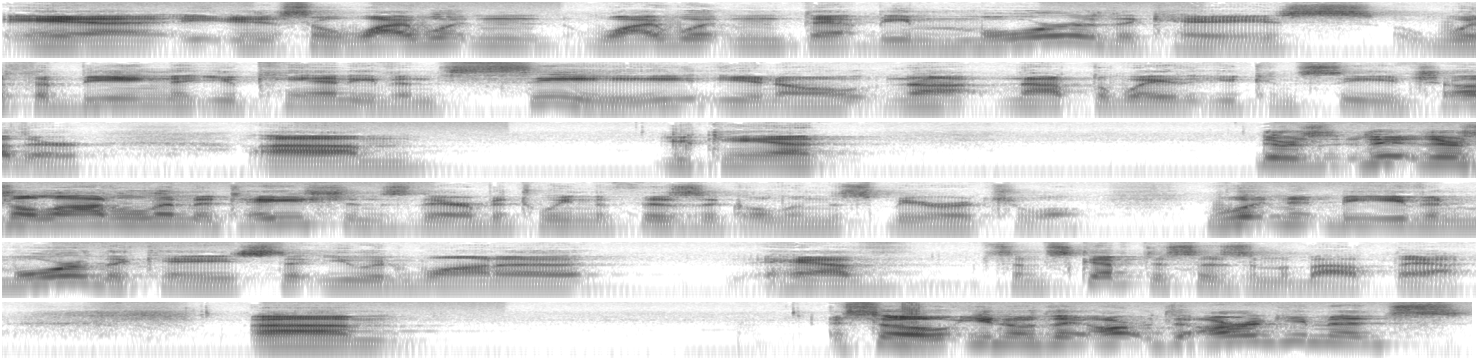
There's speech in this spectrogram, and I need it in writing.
and so why wouldn't why wouldn't that be more the case with a being that you can't even see? You know, not not the way that you can see each other. Um, you can't. There's there's a lot of limitations there between the physical and the spiritual. Wouldn't it be even more the case that you would want to have some skepticism about that? Um, so you know the the arguments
